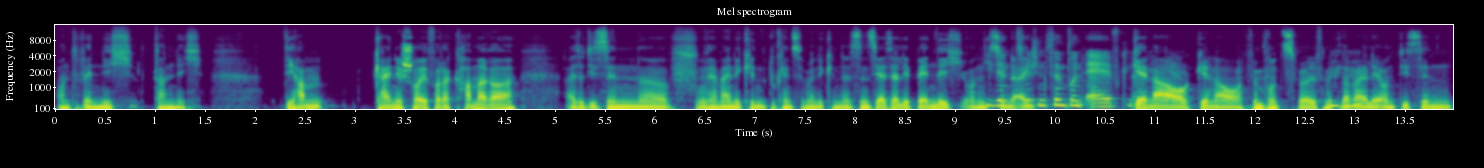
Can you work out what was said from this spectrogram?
und wenn nicht, dann nicht. Die haben keine Scheu vor der Kamera. Also die sind, äh, meine Kinder, du kennst ja meine Kinder, sind sehr, sehr lebendig und die sind, sind zwischen fünf und elf, genau, ich. Genau, genau, fünf und zwölf mhm. mittlerweile und die sind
